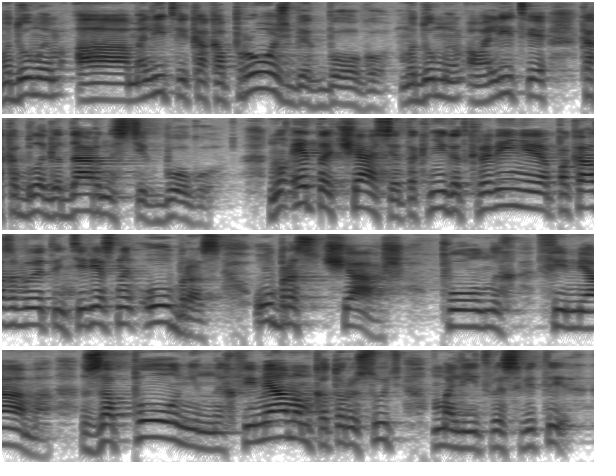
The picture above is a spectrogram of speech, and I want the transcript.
мы думаем о молитве как о просьбе к Богу, мы думаем о молитве как о благодарности к Богу. Но эта часть, эта книга Откровения показывает интересный образ, образ чаш, полных фимиама, заполненных фимиамом, который суть молитвы святых.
